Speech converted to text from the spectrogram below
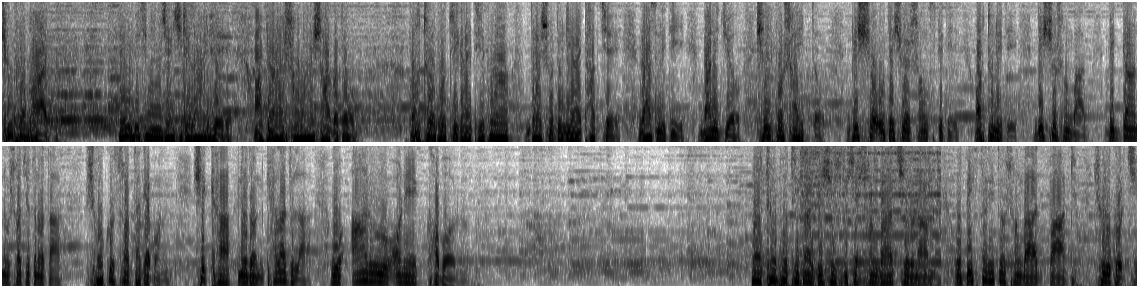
সুপ্রভাত। এবিসি নিউজ এইচডি লাইভে আপনারা সবাই স্বাগত। পত্র পত্রিকায় ত্রিপুরা, দেশ ও দুনিয়ায় থাকছে রাজনীতি, বাণিজ্য, শিল্প, সাহিত্য, বিশ্ব ও দেশীয় সংস্কৃতি, অর্থনীতি, বিশ্ব সংবাদ, বিজ্ঞান ও সচেতনতা, শোক ও শ্রদ্ধা জ্ঞাপন, শিক্ষা, বিনোদন, খেলাধুলা ও আরও অনেক খবর। পত্রপত্রিকার বিশেষ বিশেষ সংবাদ শিরোনাম ও বিস্তারিত সংবাদ পাঠ শুরু করছি।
